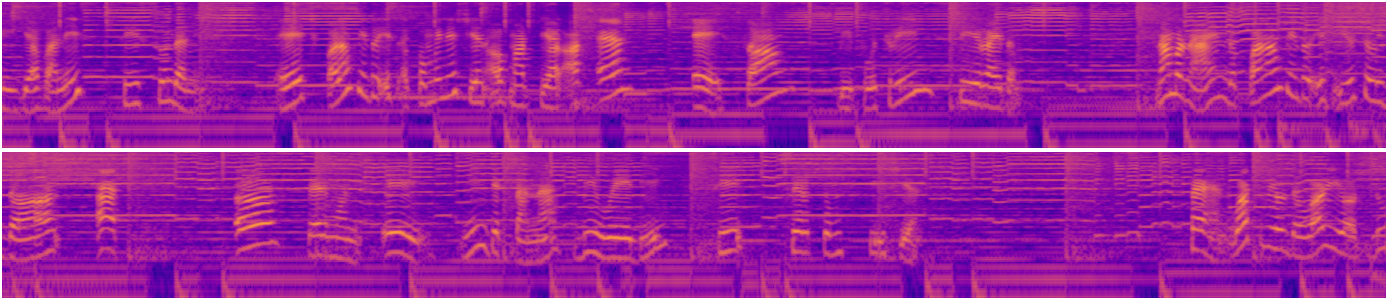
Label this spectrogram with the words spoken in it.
B. Javanese, C. Sundanese. H. Palang pintu is a combination of martial art and A. Song, B. Putri, C. Rhythm. Number 9. The palang pintu is usually done at a ceremony. A. Ninjek tanah B. Wedding C. Circumcision 10. What will the warrior do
